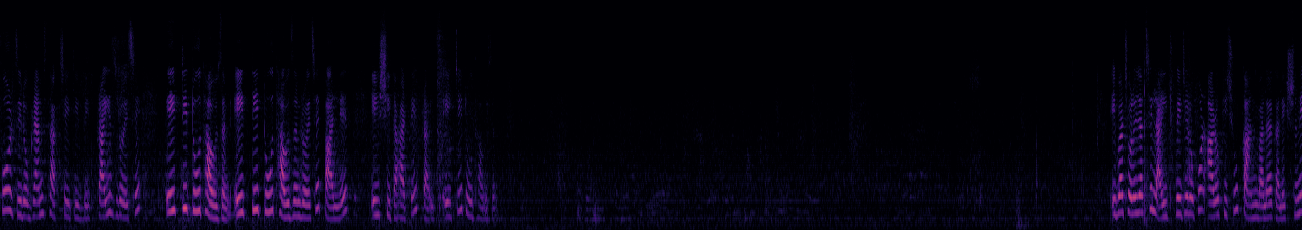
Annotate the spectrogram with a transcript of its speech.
four zero grams থাকছে এটির ওয়েট প্রাইস রয়েছে eighty two thousand eighty two thousand রয়েছে পার্লের এই সীতাহারটির প্রাইস এইটটি টু থাউজেন্ড এবার চলে যাচ্ছি লাইট ওয়েটের ওপর। আরও কিছু কানবালার কালেকশনে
